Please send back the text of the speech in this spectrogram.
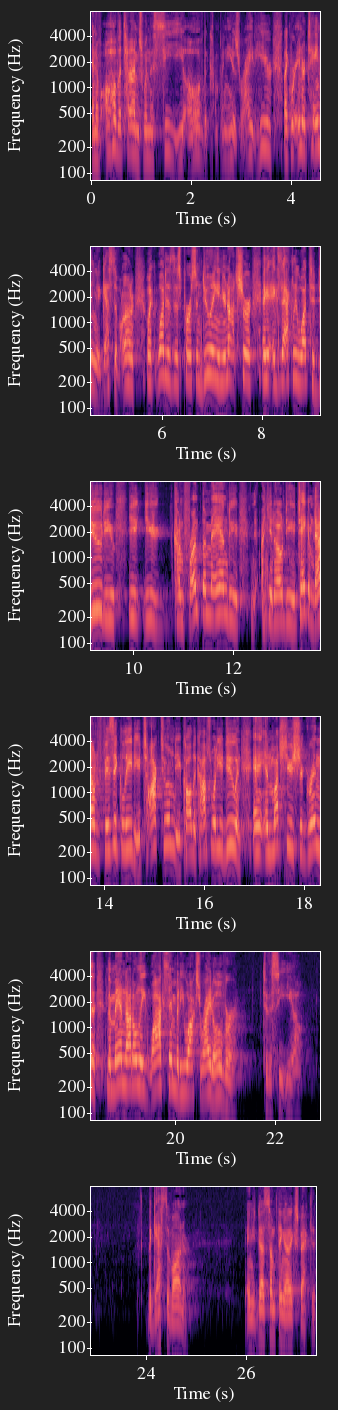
and of all the times when the CEO of the company is right here, like we're entertaining a guest of honor, like what is this person doing? And you're not sure exactly what to do. Do you, you, you confront the man? Do you, you know, do you take him down physically? Do you talk to him? Do you call the cops? What do you do? And, and, and much to your chagrin, the, the man not only walks in, but he walks right over to the CEO, the guest of honor. And he does something unexpected.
